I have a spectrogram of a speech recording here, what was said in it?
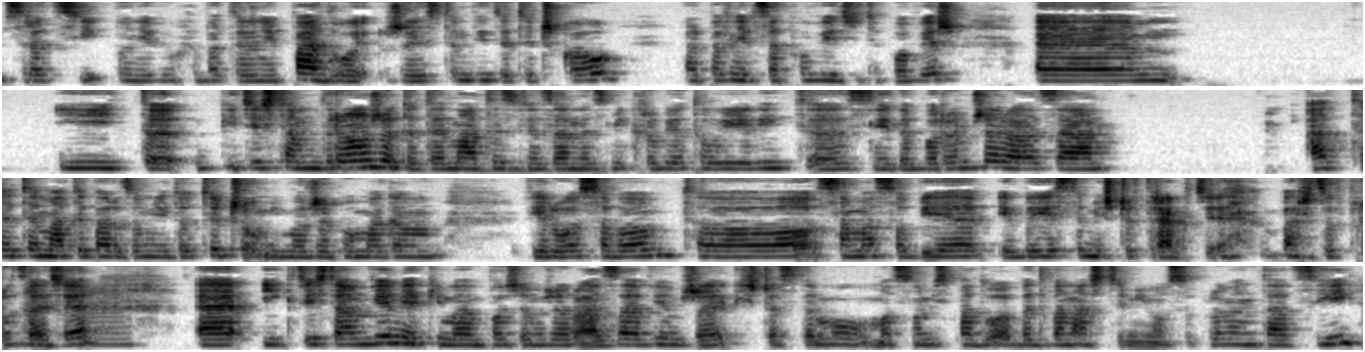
z racji, bo nie wiem, chyba to nie padło, że jestem dietetyczką, ale pewnie w zapowiedzi to powiesz. I to, gdzieś tam drążę te tematy związane z mikrobiotą jelit, z niedoborem żelaza, a te tematy bardzo mnie dotyczą, mimo że pomagam wielu osobom, to sama sobie jakby jestem jeszcze w trakcie, bardzo w procesie mhm. e, i gdzieś tam wiem, jaki mam poziom żelaza, wiem, że jakiś czas temu mocno mi spadło B12 mimo suplementacji,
